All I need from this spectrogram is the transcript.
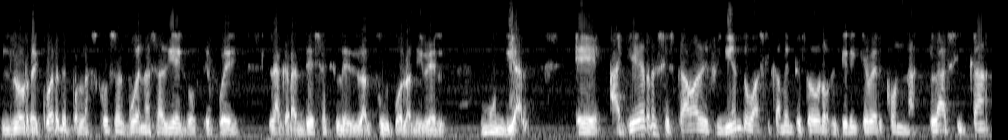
lo recuerde por las cosas buenas a Diego, que fue la grandeza que le dio al fútbol a nivel mundial. Eh, ayer se estaba definiendo básicamente todo lo que tiene que ver con la clásica,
